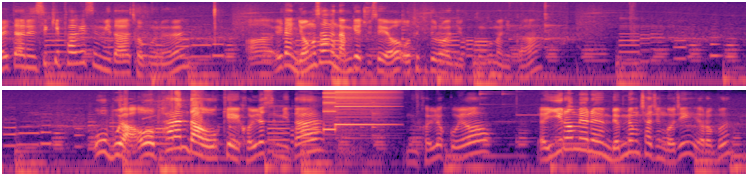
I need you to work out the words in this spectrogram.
일단은 스킵하겠습니다 저분은 아 일단 영상은 남겨주세요 어떻게 들어가는지 궁금하니까 오 뭐야 어 파란다 오케이 걸렸습니다 음, 걸렸고요 야, 이러면은 몇 명 찾은 거지 여러분?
